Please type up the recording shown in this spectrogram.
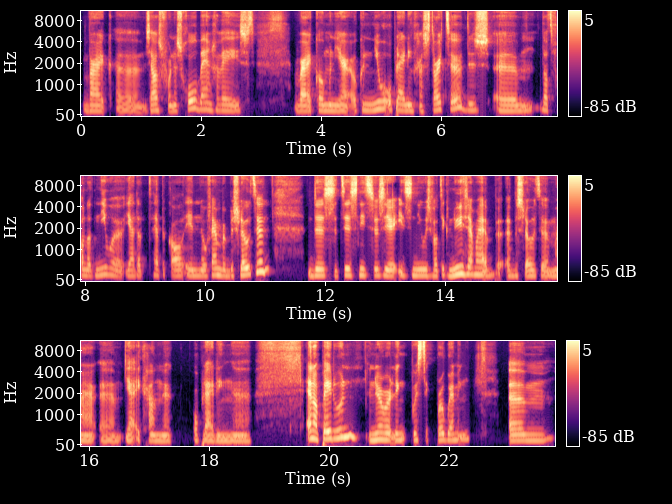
waar ik, eh, zelfs voor naar school ben geweest, waar ik komende jaar ook een nieuwe opleiding ga starten. Dus ehm, dat van dat nieuwe, ja, dat heb ik al in november besloten. Dus het is niet zozeer iets nieuws wat ik nu zeg maar heb eh, besloten. Maar ehm, ja, ik ga een eh, opleiding uh, NLP doen, Neurolinguistic Programming. Um,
